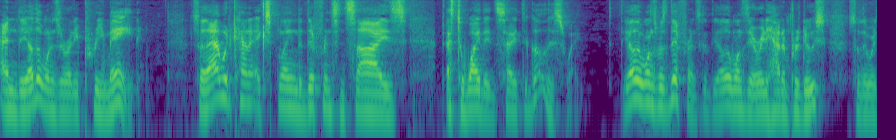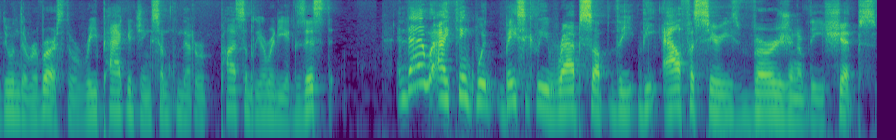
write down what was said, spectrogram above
and the other one is already pre-made. So that would kind of explain the difference in size as to why they decided to go this way. The other ones was different because the other ones they already had them produced, so they were doing the reverse. They were repackaging something that possibly already existed. And that I think would basically wraps up the the Alpha series version of these ships.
